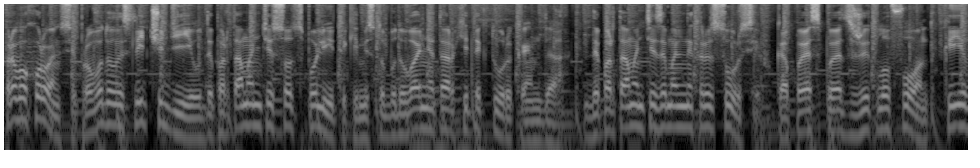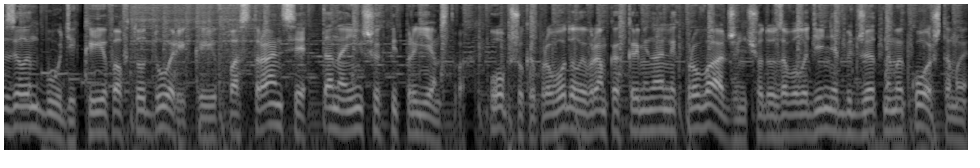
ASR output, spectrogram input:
Правоохоронці проводили слідчі дії у департаменті соцполітики, містобудування та архітектури КМДА, департаменті земельних ресурсів, КП «Спецжитлофонд», Київзеленбуді, Київавтодорі, Київпастранці та на інших підприємствах підприємствах. Обшуки проводили в рамках кримінальних проваджень щодо заволодіння бюджетними коштами,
